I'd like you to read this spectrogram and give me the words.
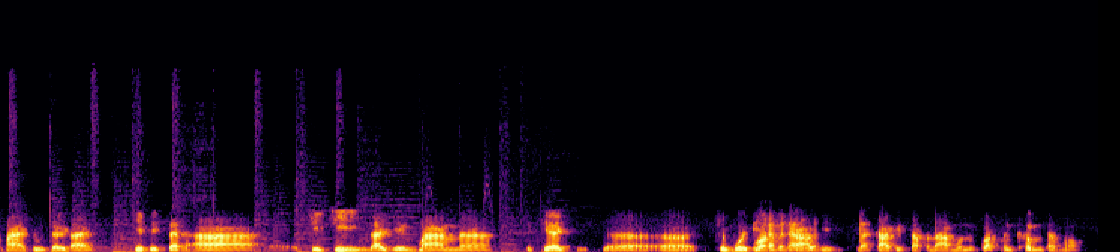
ខ្មែរទូទៅដែរជាពិសេសអា GG ដែលយើងបានជជែកជាមួយគាត់កាលពីកាលពីសប្តាហ៍មុនគាត់សង្ឃឹមតែបងទោះ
